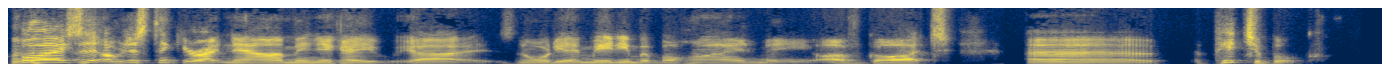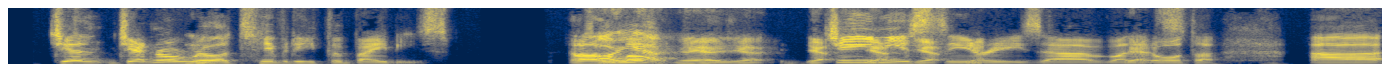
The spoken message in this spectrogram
Well, actually, I'm just thinking right now. I mean, okay, uh, it's an audio medium, but behind me, I've got uh, a picture book, Gen- General Hmm. Relativity for Babies, and I oh love yeah, it. yeah, yeah, yeah, yeah, Genius yeah, yeah. series uh, by that author. Uh,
